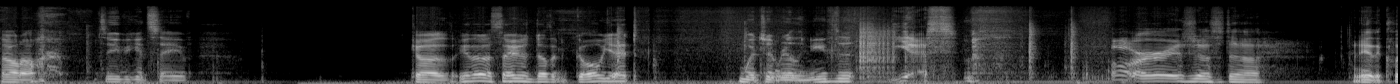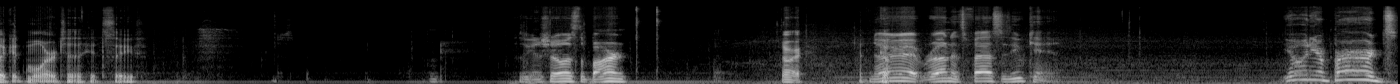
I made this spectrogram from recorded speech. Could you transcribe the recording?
I don't know. See if you can save. Because either the save doesn't go yet, Which it really needs it. Yes. Or it's just uh I need to click it more to hit save. Is it gonna show us the barn? Alright. Alright, run as fast as you can. You and your birds!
